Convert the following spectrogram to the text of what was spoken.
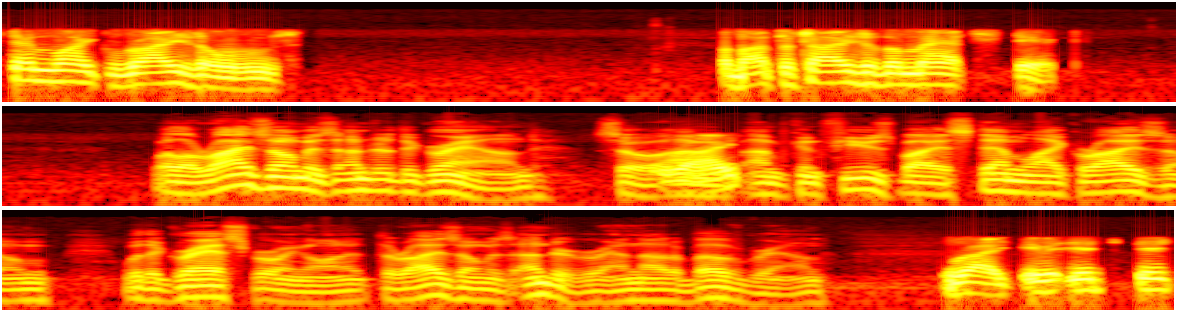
stem-like rhizomes, about the size of a matchstick. Well, a rhizome is under the ground, so Right. I'm, I'm confused by a stem-like rhizome with a grass growing on it. The rhizome is underground, not above ground. Right. It, it, it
